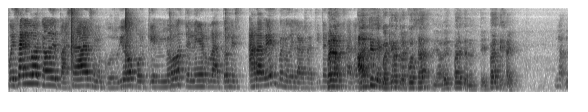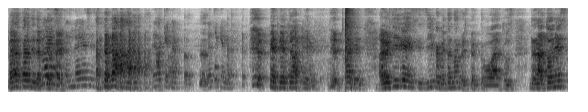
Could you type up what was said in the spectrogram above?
Pues algo acaba de pasar, se me ocurrió, ¿por qué no tener ratones árabes? Bueno, de las ratitas Bueno, árabes. antes de cualquier otra cosa, a ver, párate, párate, Jai. No, no, Para- párate no tantito, hagas esto, no hagas esto. Neta que no. Neta que no. Está bien, está bien. A ver, sigue, sigue comentando respecto a tus ratones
